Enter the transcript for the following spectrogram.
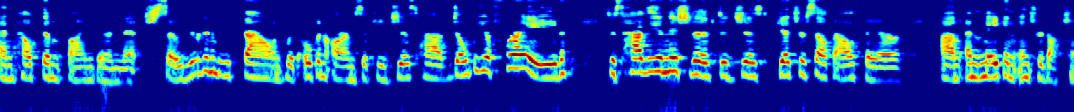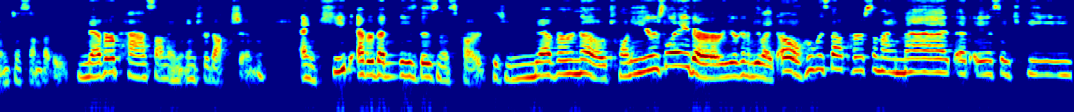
and help them find their niche. So you're going to be found with open arms if you just have, don't be afraid, just have the initiative to just get yourself out there um, and make an introduction to somebody. Never pass on an introduction and keep everybody's business card because you never know. 20 years later you're going to be like oh who was that person i met at ashp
